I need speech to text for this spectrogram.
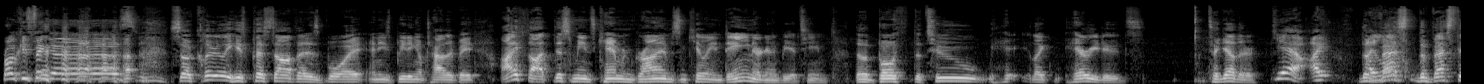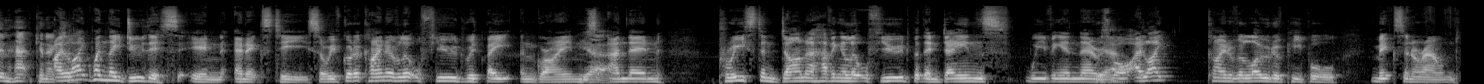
Broke his fingers. So clearly he's pissed off at his boy and he's beating up Tyler Bate. I thought this means Cameron Grimes and Killian Dain are going to be a team. The both the two like hairy dudes together. yeah, I. The I like- vest, the vest and hat connection. I like when they do this in NXT. So we've got a kind of little feud with Bate and Grimes, Yeah. and then Priest and Dunne are having a little feud, but then Dain's weaving in there as Yeah. well. I like kind of a load of people mixing around.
